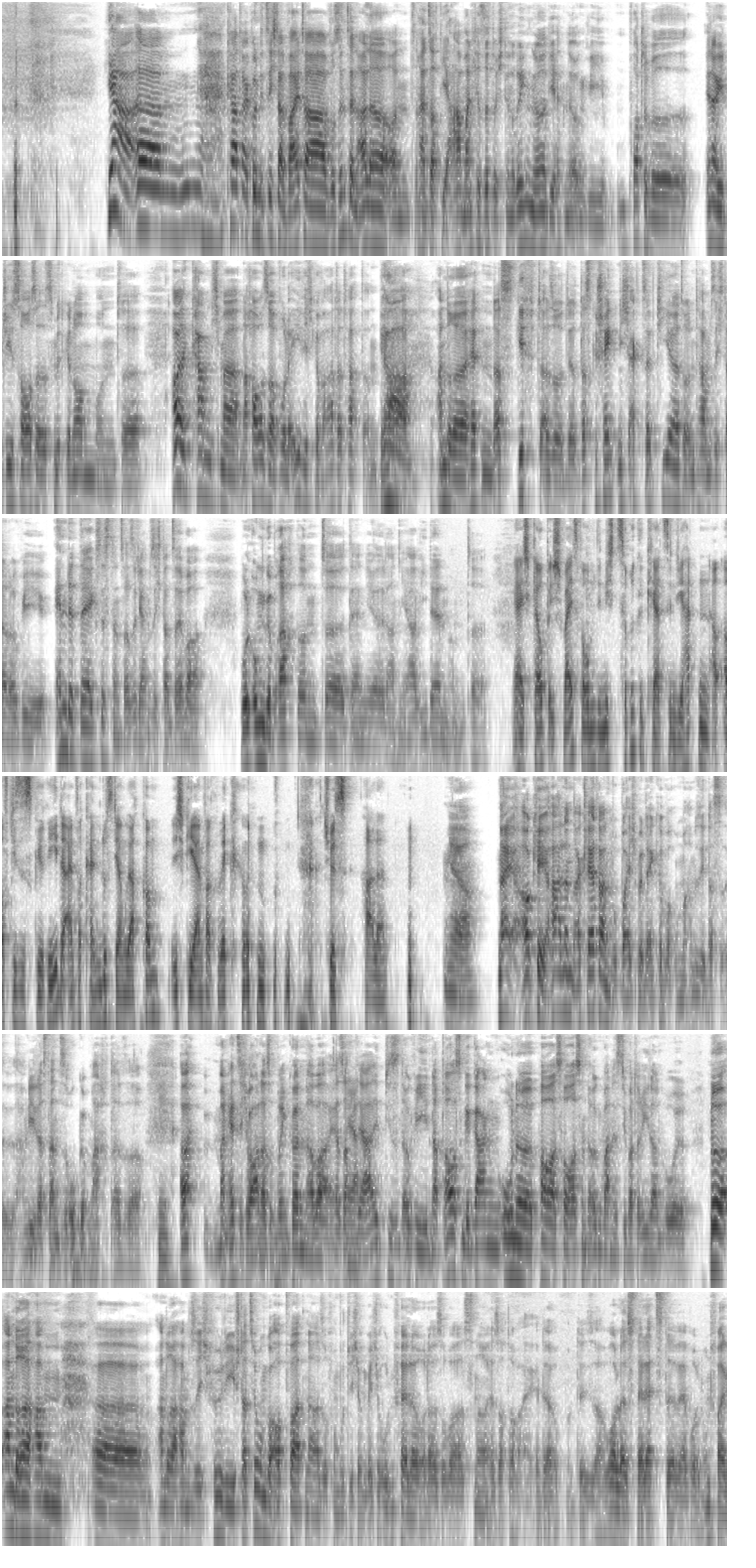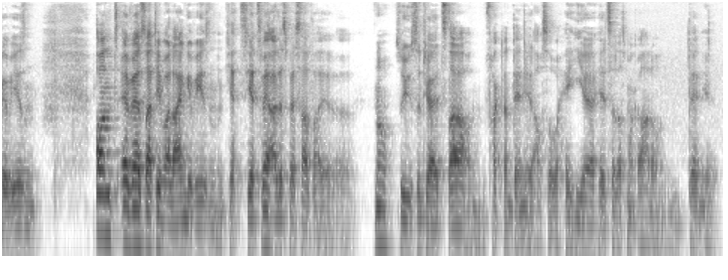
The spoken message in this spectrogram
Ja, ähm, Carter erkundigt sich dann weiter, wo sind denn alle? Und man sagt, ja, manche sind durch den Ring, ne? die hätten irgendwie Portable Energy Sources mitgenommen und äh, aber kam nicht mal nach Hause, obwohl er ewig gewartet hat. Und ja, andere hätten das Gift, also das Geschenk nicht akzeptiert und haben sich dann irgendwie ended their existence, also die haben sich dann selber wohl umgebracht und äh, Daniel dann, ja, wie denn? Und äh, ja, ich glaube, ich weiß, warum die nicht zurückgekehrt sind. Die hatten auf dieses Gerede einfach keine Lust. Die haben gesagt, komm, ich gehe einfach weg und tschüss, Haaland. Ja. Naja, okay, Haaland erklärt dann, wobei ich mir denke, warum haben sie das, äh, haben die das dann so gemacht? Also, hm. aber man hätte sich auch anders umbringen können, aber er sagt, ja. ja, die sind irgendwie nach draußen gegangen, ohne Power Source und irgendwann ist die Batterie dann wohl nur andere haben, äh, andere haben sich für die Station geopfert, ne? also vermutlich irgendwelche Unfälle oder sowas. Ne? Er sagt auch, der, dieser Wallace, der letzte, wäre wohl ein Unfall gewesen. Und er wäre seitdem allein gewesen. Und jetzt, jetzt wäre alles besser, weil äh, ne, sie sind ja jetzt da und fragt dann Daniel auch so, hey, hier hältst du das mal gerade. Und Daniel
